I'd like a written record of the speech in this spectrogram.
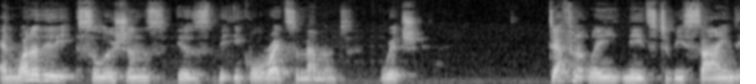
And one of the solutions is the Equal Rights Amendment, which definitely needs to be signed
